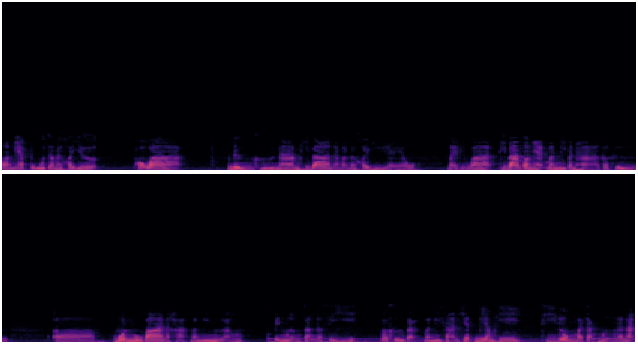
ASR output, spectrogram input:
ตอนนี้ปูจะไม่ค่อยเยอะ เพราะว่าหนึ่งคือน้ำที่บ้านอะ มันไม่ค่อยดีแล้ว หมายถึงว่าที่บ้านตอนเนี้ยมันมีปัญหาก็คือเอบนหมู่บ้านนะคะ มันมีเหมืองเป็นเหมืองสังกะสี ก็คือแบบมันมีสารแคดเมียมที่ ที่ลงมาจากเหมืองนั้นอะ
